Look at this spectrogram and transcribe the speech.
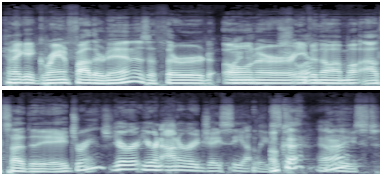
Can I get grandfathered in as a third owner, Sure. even though I'm outside the age range? You're you're an honorary JC at least. Okay. at right. least.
